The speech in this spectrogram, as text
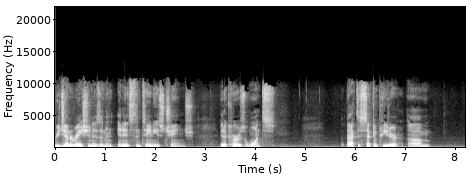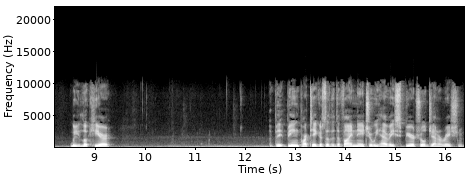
Regeneration is an, an instantaneous change. It occurs once. Back to Second Peter, um, we look here. Be, being partakers of the divine nature, we have a spiritual generation.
